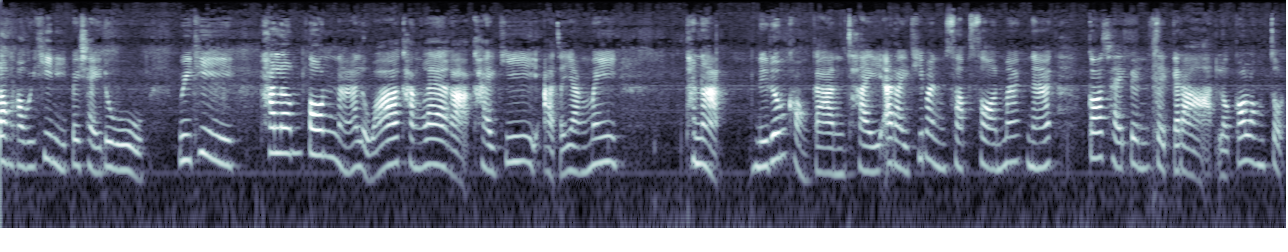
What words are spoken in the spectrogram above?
ลองเอาวิธีนี้ไปใช้ดู วิธีถ้าเริ่มต้นนะ หรือว่าครั้งแรกอะ่ะ ใครที่อาจจะยังไม่ถนัดในเรื่องของการใช้อะไรที่มันซับซ้อนมากนัก ก็ใช้เป็นเศษกระดาษ แล้วก็ลองจด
